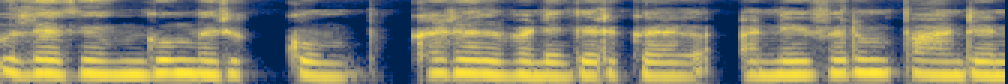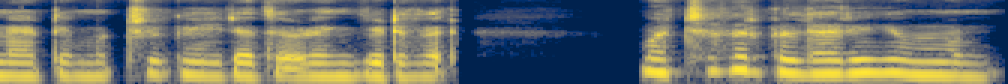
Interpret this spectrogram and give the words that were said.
உலகெங்கும் இருக்கும் கடல் வணிகர்கள் அனைவரும் பாண்டிய நாட்டை முற்றுகையிட தொடங்கிவிடுவர். மற்றவர்கள் அறியும் முன்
